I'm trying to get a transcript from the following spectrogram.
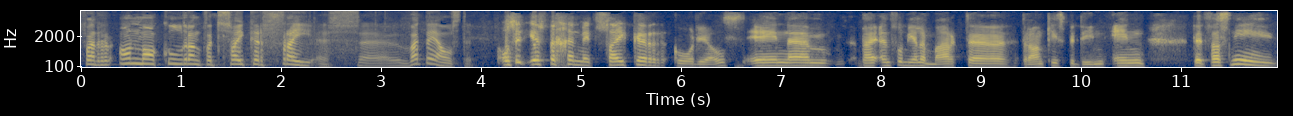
van aanmaak koeldrank wat suikervry is. Uh, wat behels dit? Ons het eers begin met suiker cordials en ehm um, by informele markte drankies bedien en dit was nie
